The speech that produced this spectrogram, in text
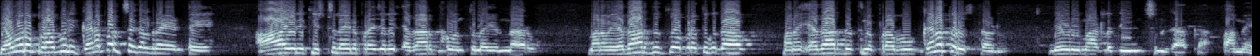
ఎవరు ప్రభుని గణపరచగలరా అంటే ఆయనకి ఇష్టలైన ప్రజలు యథార్థవంతులై ఉన్నారు. మనం యథార్థతతో బ్రతుకుదాం మన యథార్థతను ప్రభు గణపరుస్తాడు దేవుడి మాటలు దీవించును గాక ఆమె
